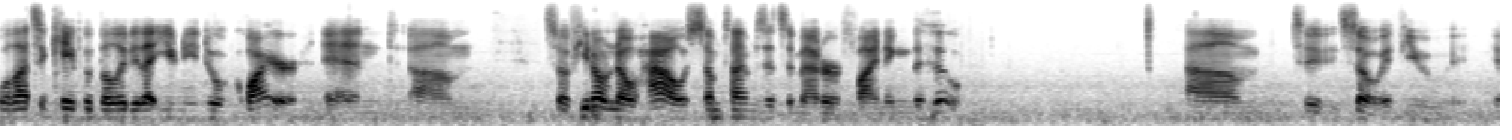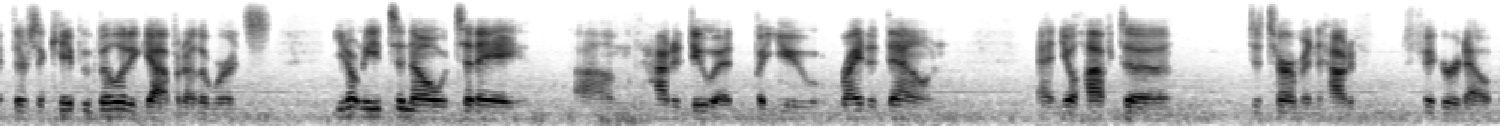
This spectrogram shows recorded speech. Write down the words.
Well, that's a capability that you need to acquire, and um, so if you don't know how, sometimes it's a matter of finding the who. Um, to so if you if there's a capability gap, in other words, you don't need to know today um, how to do it, but you write it down and you'll have to determine how to figure it out.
